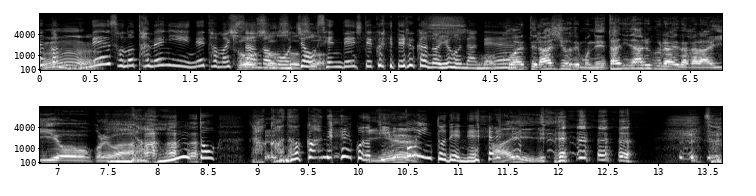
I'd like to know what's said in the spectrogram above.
なんかね、うん、そのためにね玉木さんがもうお茶を宣伝してくれてるかのようなね。こうやってラジオでもネタになるぐらいだからいいよこれは。いや本当なかなかねこのピンポイントでね。はい そっ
